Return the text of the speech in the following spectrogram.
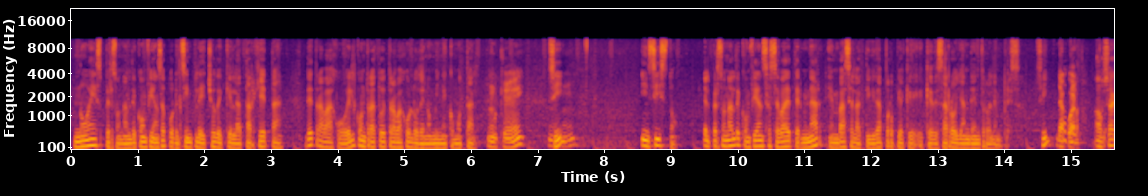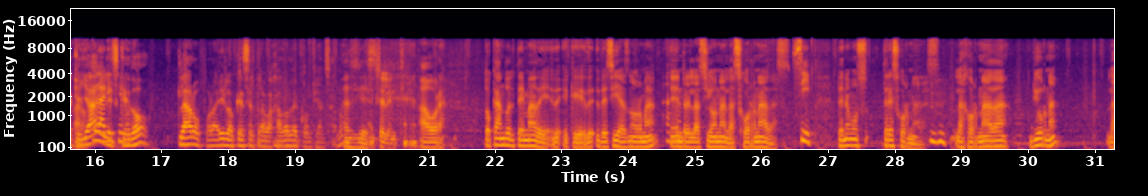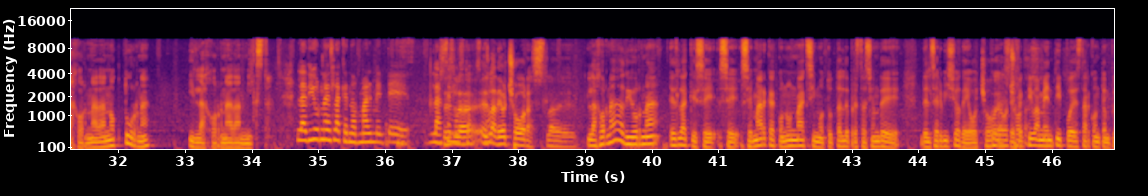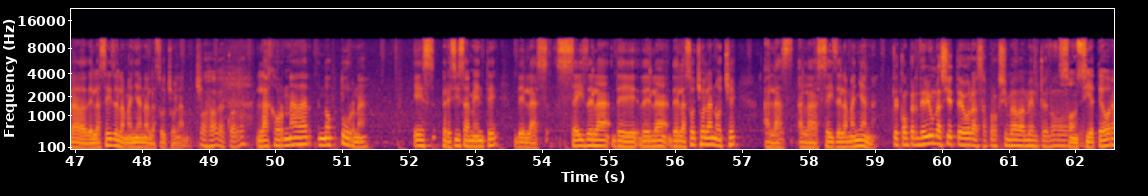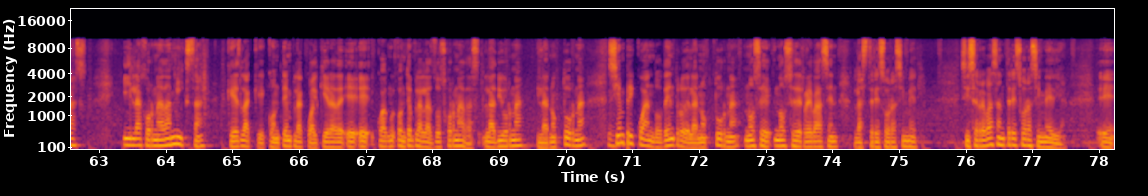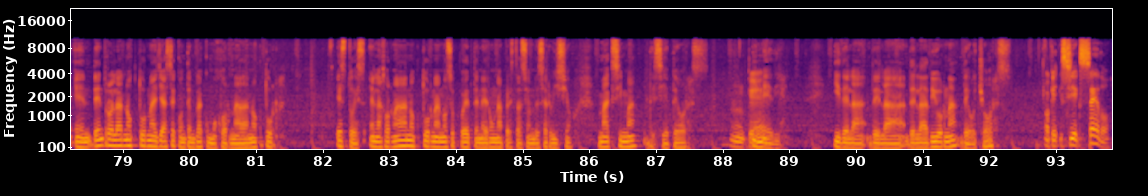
no es personal de confianza por el simple hecho de que la tarjeta de trabajo o el contrato de trabajo lo denomine como tal. Ok. ¿Sí? Insisto, el personal de confianza se va a determinar en base a la actividad propia que, que desarrollan dentro de la empresa. ¿Sí? De acuerdo. O sea que Ah, ya les quedó claro por ahí lo que es el trabajador de confianza, ¿no? Así es. Excelente. Ahora, tocando el tema de, de- que de- decías, Norma, Ajá. en relación a las jornadas. Sí. Tenemos tres jornadas. La jornada diurna, la jornada nocturna y la jornada mixta. La diurna es la que normalmente la es, la, todos, es ¿no? la de ocho horas, la de La jornada diurna es la que se, se, se marca con un máximo total de prestación de, del servicio de ocho De horas, ocho horas. efectivamente, y puede estar contemplada de las 6 de la mañana a las 8 de la noche. Ajá, de acuerdo. La jornada nocturna es precisamente de las 6 de la, de, de la, de las 8 de la noche a las, a las 6 de la mañana. Que comprendería unas 7 horas aproximadamente, ¿no? Son 7 horas. Y la jornada mixta, que es la que contempla cualquiera de, eh, eh, contempla las dos jornadas, la diurna y la nocturna, siempre y cuando dentro de la nocturna no se, no se rebasen las 3 horas y media. Si se rebasan 3 horas y media, eh, en- dentro de la nocturna ya se contempla como jornada nocturna. Esto es, en la jornada nocturna no se puede tener una prestación de servicio máxima de 7 horas y media. Y de la, de la, de la diurna de 8 horas. Ok, si excedo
